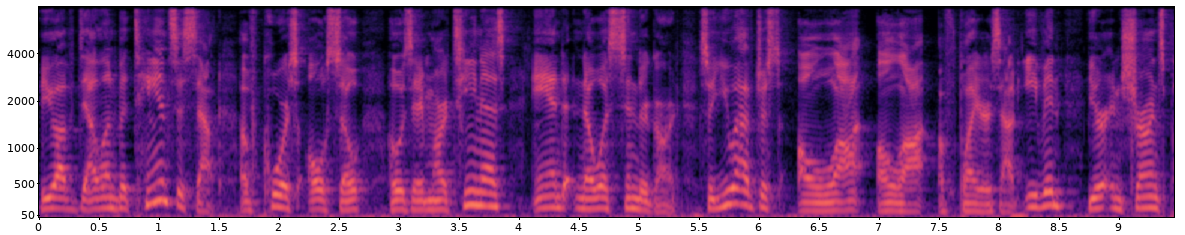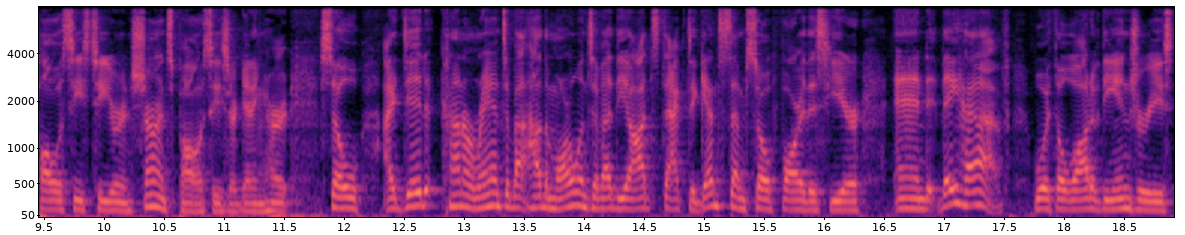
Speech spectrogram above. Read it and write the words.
You have Dellin Betances out. Of course, also Jose Martinez and Noah Syndergaard. So you have just a lot, a lot of players out. Even your insurance policies to your insurance policies are getting hurt. So I did kind of rant about how the Marlins have had the odds stacked against them so far this year, and they have with a lot of the injuries.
